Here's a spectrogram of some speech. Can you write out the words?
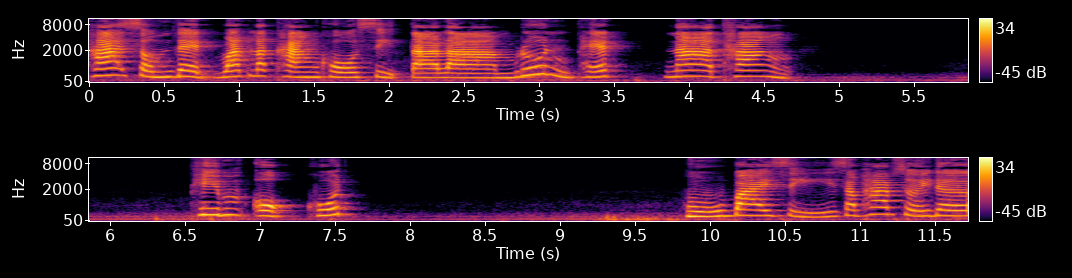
พระสมเด็จวัดระฆังโคสิตาราม รุ่นเพชรหน้าทั่งพิมพ์อกคุด หูใบาสีสภาพสวยเดิ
